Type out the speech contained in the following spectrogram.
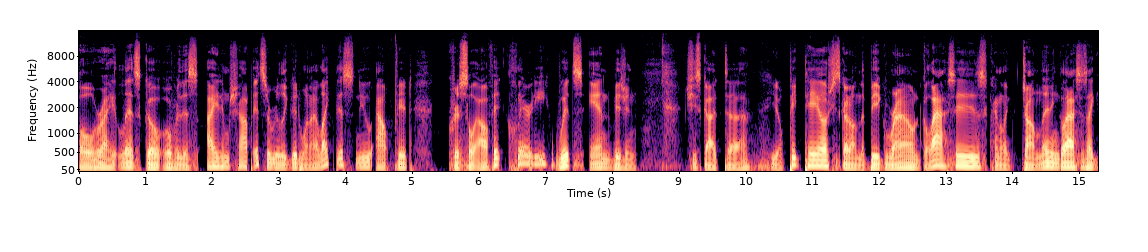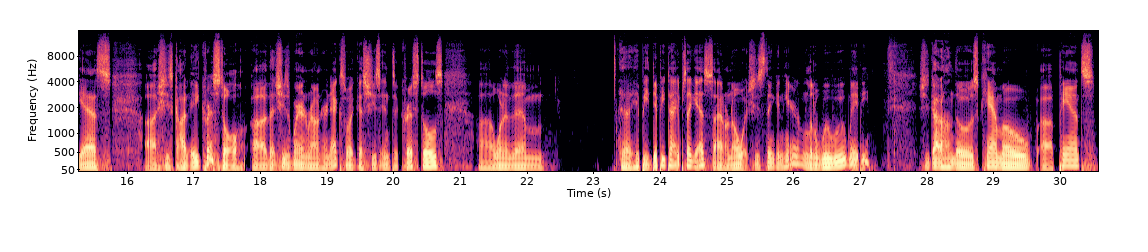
All right, let's go over this item shop. It's a really good one. I like this new outfit, crystal outfit, clarity, wits, and vision. She's got, uh, you know, pigtail. She's got on the big round glasses, kind of like John Lennon glasses, I guess. Uh, she's got a crystal uh, that she's wearing around her neck, so I guess she's into crystals. Uh, one of them uh, hippy dippy types, I guess. I don't know what she's thinking here. A little woo woo, maybe. She's got on those camo uh, pants,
